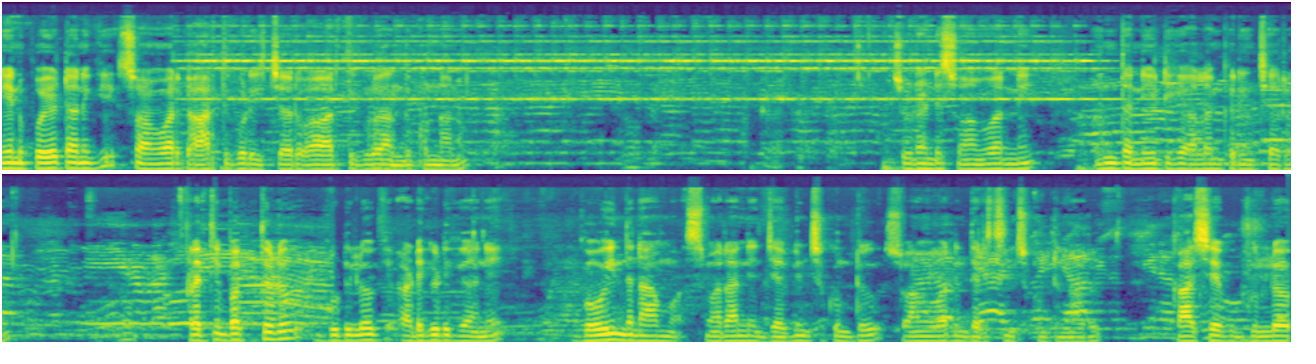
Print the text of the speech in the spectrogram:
నేను పోయటానికి స్వామివారికి ఆరతి కూడా ఇచ్చారు. ఆ ఆరతి కూడా అందుకున్నాను. చూడండి స్వామివారిని ఎంత నీట్గా అలంకరించారు. ప్రతి భక్తుడు గుడిలోకి అడుగుడుగానే గోవిందనామ స్మరాన్ని జపించుకుంటూ స్వామివారిని దర్శించుకుంటున్నారు. కాసేపు గుళ్ళో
